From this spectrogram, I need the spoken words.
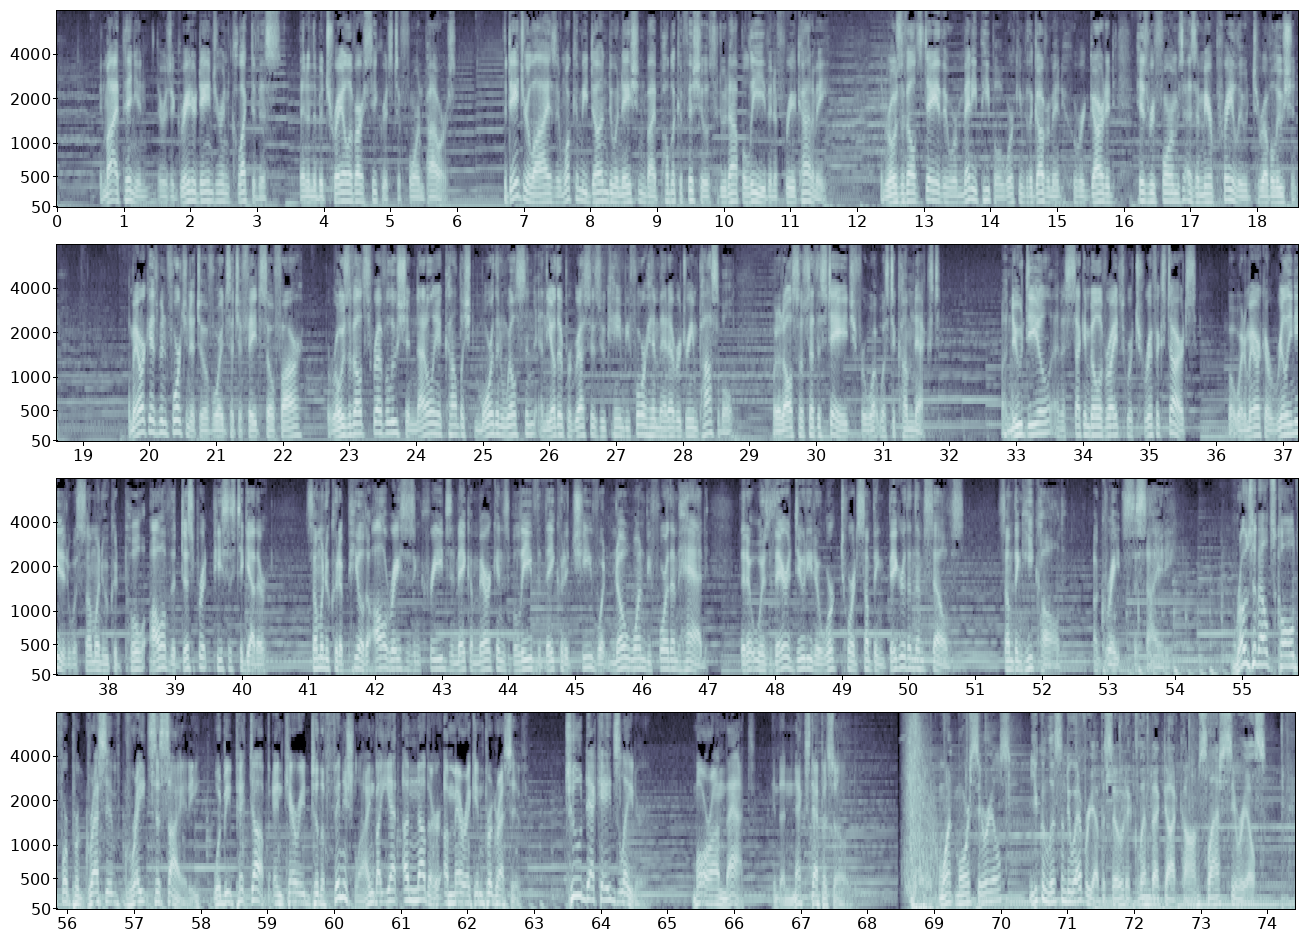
In my opinion, there is a greater danger in collectivists than in the betrayal of our secrets to foreign powers. The danger lies in what can be done to a nation by public officials who do not believe in a free economy. In Roosevelt's day, there were many people working for the government who regarded his reforms as a mere prelude to revolution. America has been fortunate to avoid such a fate so far, but Roosevelt's revolution not only accomplished more than Wilson and the other progressives who came before him had ever dreamed possible, but it also set the stage for what was to come next. A New Deal and a Second Bill of Rights were terrific starts, but what America really needed was someone who could pull all of the disparate pieces together Someone who could appeal to all races and creeds and make Americans believe that they could achieve what no one before them had, that it was their duty to work towards something bigger than themselves, something he called a great society. Roosevelt's called for progressive great society would be picked up and carried to the finish line by yet another American progressive. Two decades later. More on that in the next episode. Want more serials? You can listen to every episode at glennbeck.com slash serials.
